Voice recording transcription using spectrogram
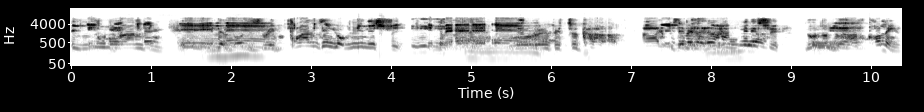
A new branding. The Lord is Amen. rebranding your ministry. Amen. Glory be to God. You say, I don't have ministry. No, no, you have calling.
